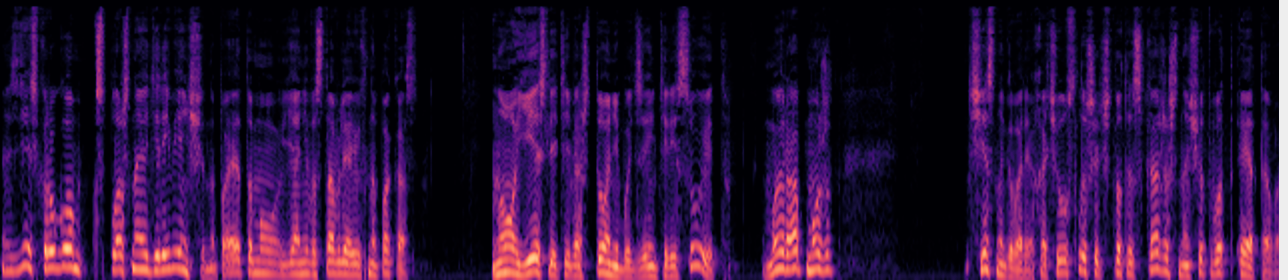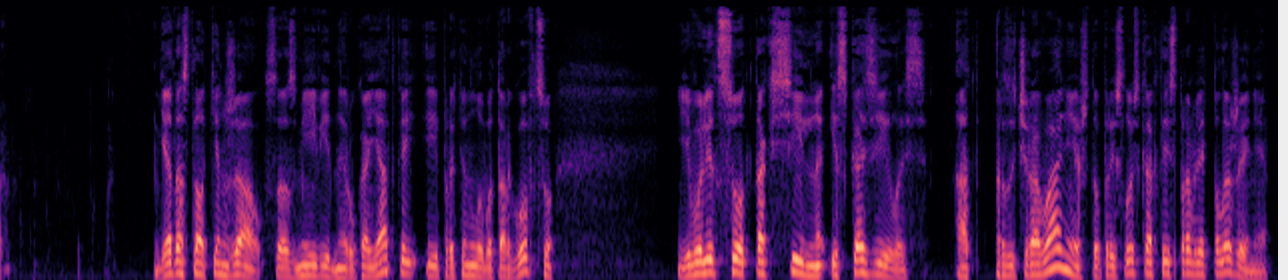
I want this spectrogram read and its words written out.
Здесь кругом сплошная деревенщина, поэтому я не выставляю их на показ. Но если тебя что-нибудь заинтересует, мой раб может... Честно говоря, хочу услышать, что ты скажешь насчет вот этого. Я достал кинжал со змеевидной рукояткой и протянул его торговцу. Его лицо так сильно исказилось от разочарования, что пришлось как-то исправлять положение —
